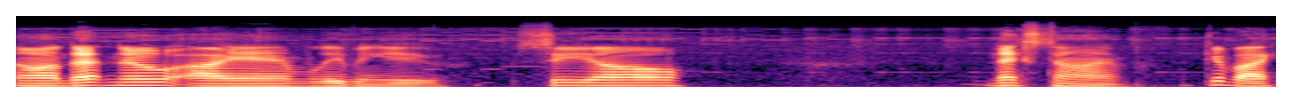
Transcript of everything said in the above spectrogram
On that note, I am leaving you. See y'all next time. Goodbye.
